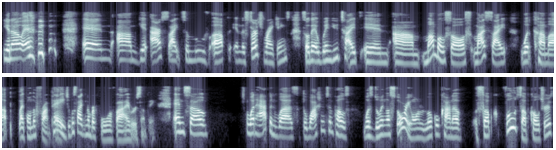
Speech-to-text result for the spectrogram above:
you know, and, and, um, get our site to move up in the search rankings so that when you typed in, um, Mambo Sauce, my site would come up like on the front page. It was like number four or five or something. And so, what happened was the Washington Post was doing a story on local kind of sub food subcultures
